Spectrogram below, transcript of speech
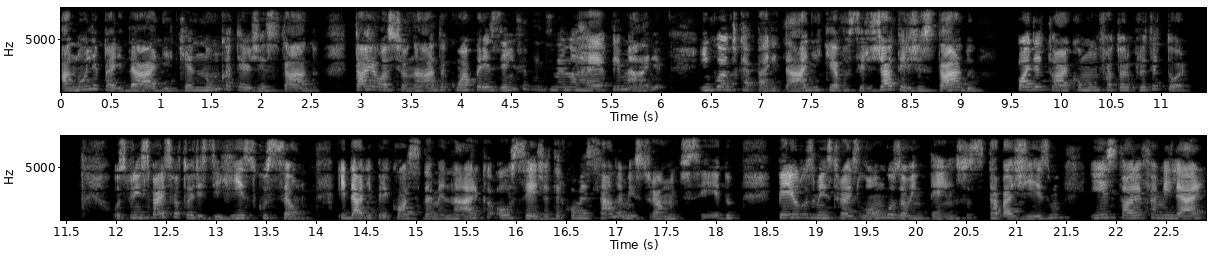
A nuliparidade, que é nunca ter gestado, está relacionada com a presença de dismenorreia primária, enquanto que a paridade, que é você já ter gestado, pode atuar como um fator protetor. Os principais fatores de risco são idade precoce da menarca, ou seja, ter começado a menstruar muito cedo, períodos menstruais longos ou intensos, tabagismo e história familiar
